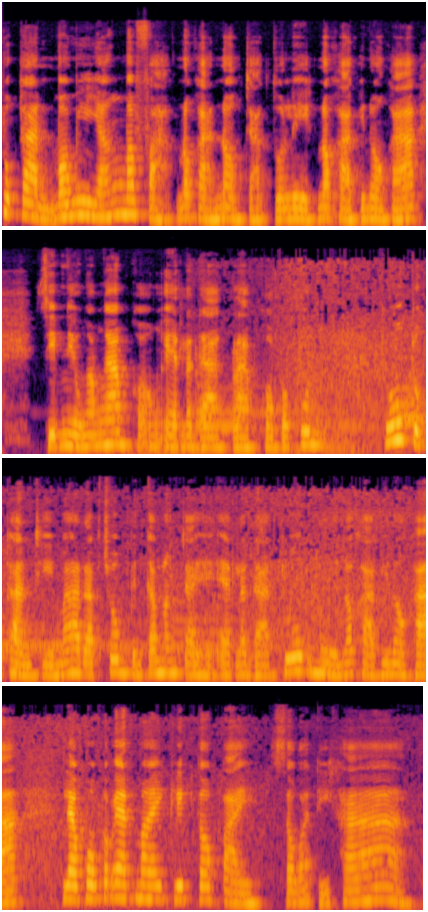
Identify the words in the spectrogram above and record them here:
ทุกท่านบ่มียังมาฝากเนาะค่ะนอกจากตัวเลขเนาะค่ะ พี่น้องคะ10นิ้วงามๆของแอดลัดดากราบขอบพระคุณทุกทุกท่านที่มารับชมเป็นกำลังใจให้แอดลัดดาทุกมือเนาะค่ะพี่น้องคะแล้วพบกับแอดใหม่คลิปต่อไป สวัสดีค่ะ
